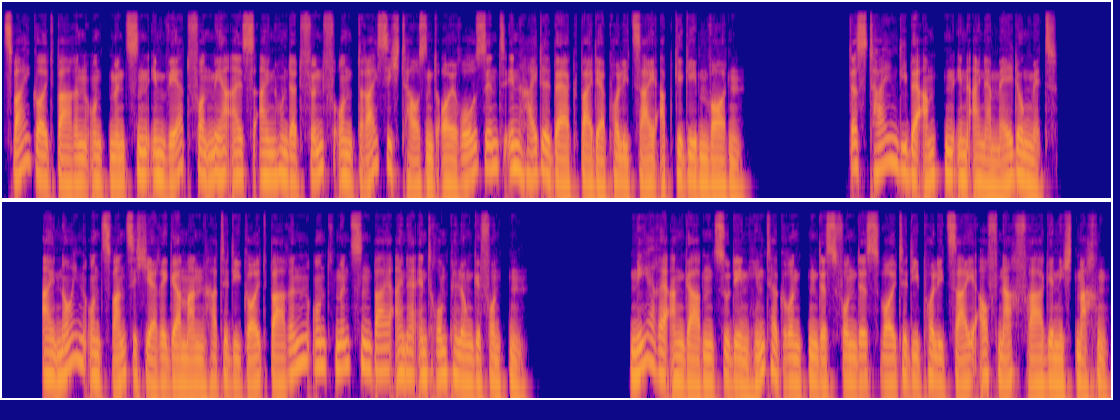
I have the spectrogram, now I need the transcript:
Zwei Goldbarren und Münzen im Wert von mehr als 135.000 Euro sind in Heidelberg bei der Polizei abgegeben worden. Das teilen die Beamten in einer Meldung mit. Ein 29-jähriger Mann hatte die Goldbarren und Münzen bei einer Entrumpelung gefunden. Nähere Angaben zu den Hintergründen des Fundes wollte die Polizei auf Nachfrage nicht machen.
